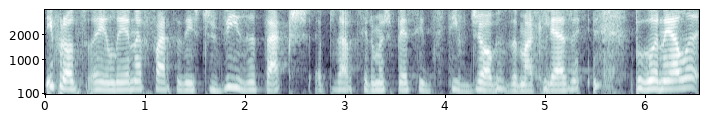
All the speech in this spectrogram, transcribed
E pronto, a Helena, farta destes vis ataques, apesar de ser uma espécie de Steve Jobs da maquilhagem, pegou nela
